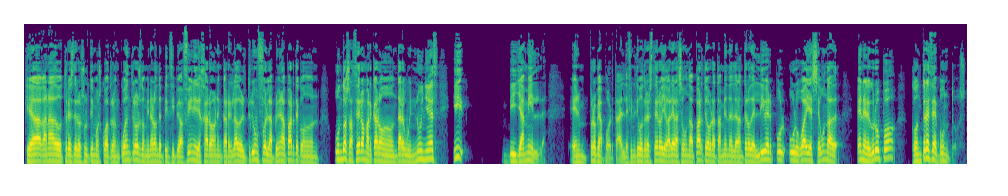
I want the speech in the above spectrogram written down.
que ha ganado tres de los últimos cuatro encuentros, dominaron de principio a fin y dejaron encarrilado el triunfo en la primera parte con un 2-0. Marcaron Darwin Núñez y Villamil en propia puerta. El definitivo 3-0 llegaría a la segunda parte, obra también del delantero del Liverpool. Uruguay es segunda en el grupo con 13 puntos.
